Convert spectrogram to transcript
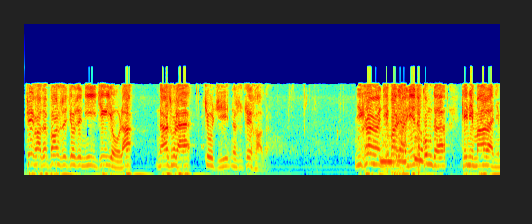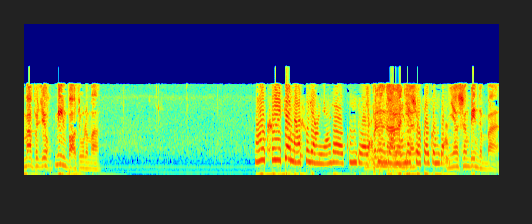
最好的方式就是你已经有了，拿出来救急，那是最好的。你看看，你把两年的功德给你妈了，你妈不就命保住了吗？然后可以再拿出两年的功德了，不能拿了，两年的你要学佛功德。你要生病怎么办？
